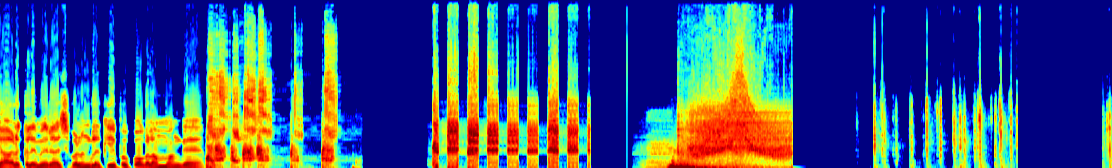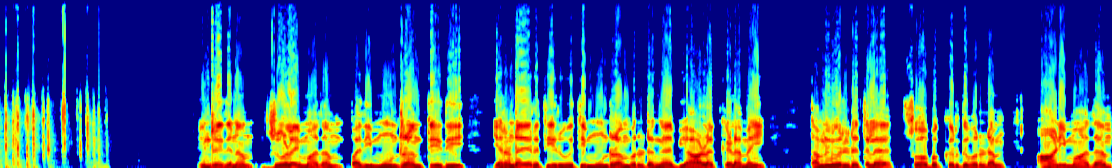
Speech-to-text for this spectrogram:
வியாழக்கிழமை ராசி பலன்களுக்கு இப்போ போகலாம் வாங்க. இன்றைய தினம் ஜூலை மாதம் பதிமூன்றாம் தேதி இரண்டாயிரத்தி இருபத்தி மூன்றாம் வருடங்க வியாழக்கிழமை. தமிழ் வருடத்தில் சோபக்கிருது வருடம் ஆணி மாதம்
